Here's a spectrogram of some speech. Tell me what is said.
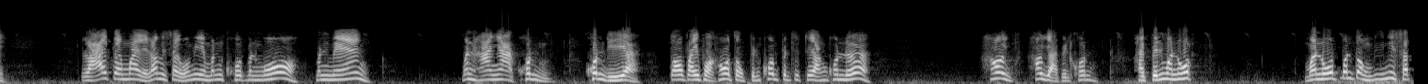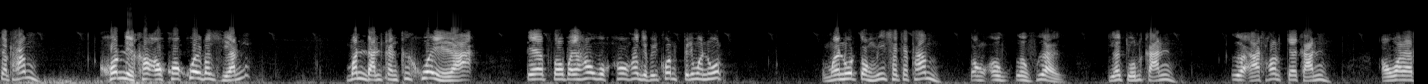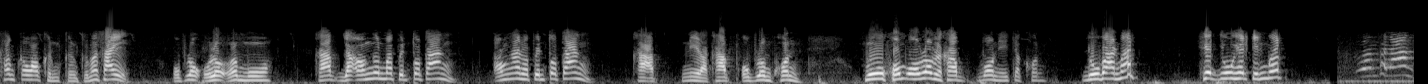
หลายแต่ไม่แล้วไม่ใส่บ่มีมันโคตรมันโง่มันแมง มันหายากคนคนดีอะ ต่อไปพวกเขาต้องเป็นคนเป็นตัวอย่างคนเด้อเขาเขาอยากเป็นคน ให้เป็นมนุษย์ มนุษย์มันต้องมีสัจธรรม คนเนี่ยเขาเอาคอคุ้ยมาเขียน มันดันกันคือคุ้ยนี่ละแต่ต่อไปเขาเขาเขาจะเป็นคนเป็นมนุษย์ มนุษย์ต้องมีสัจธรรม ต้องเอาเอื้อเฟื้อเกื้อจุนกัน เอื้ออาทรแก่กัน เอาเวลาทำก็เอาขึ้นขึ้นขึ้นมาใส่อบโลกอบโลกอบมูครับ อย่าเอาเงินมาเป็นตัวตั้ง เอางานมาเป็นตัวตั้ง ครับ นี่แหละครับ อบรมคนมูผมอบรมเลยครับบ่หนี้จากคน อยู่บ้านมัดเฮ็ดอยู่เฮ็ดกินมัด รวมพลัง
